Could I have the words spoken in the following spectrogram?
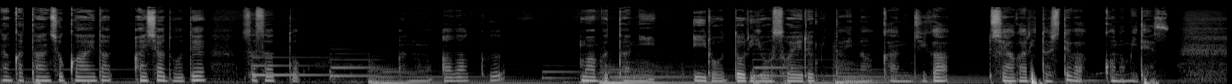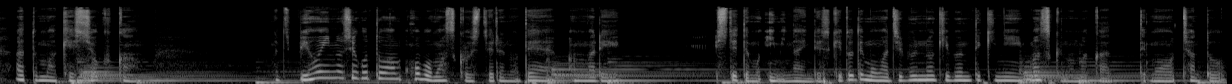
なんか単色アイアイシャドウでささっとあの淡くまぶたに彩りを添えるみたいな感じが仕上がりとしては好みです。あとまあ血色感。病院の仕事はほぼマスクをしてるのであんまりしてても意味ないんですけどでもまあ自分の気分的にマスクの中でもちゃんと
